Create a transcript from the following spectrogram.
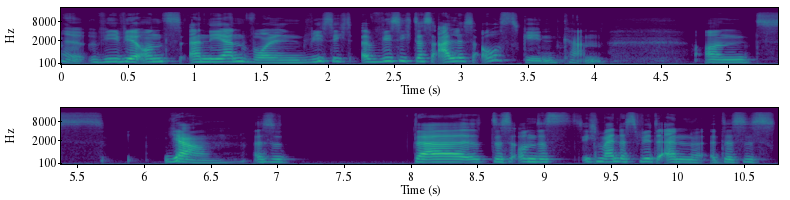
äh, wie wir uns ernähren wollen, wie sich, wie sich das alles ausgehen kann. Und ja, also da, das, und das, ich meine, das wird ein, das ist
